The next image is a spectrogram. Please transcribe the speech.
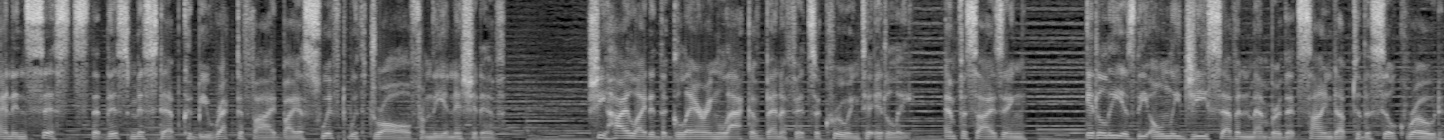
and insists that this misstep could be rectified by a swift withdrawal from the initiative. She highlighted the glaring lack of benefits accruing to Italy, emphasizing, Italy is the only G7 member that signed up to the Silk Road,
